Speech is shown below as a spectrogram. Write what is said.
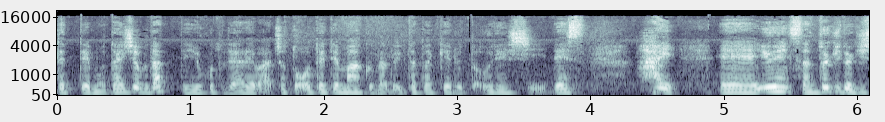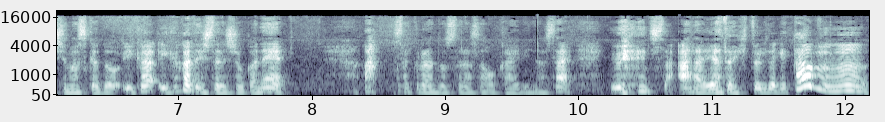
出ても大丈夫だっていうことであればちょっとお手手マークなどいただけると嬉しいですはい、えー、遊園地さんドキドキしてますけどいかいかがでしたでしょうかね？あ、桜と空さんお帰りなさい。遊園地さん、あら、やだ、一人だけ。多分、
